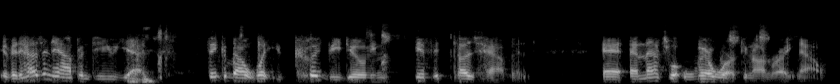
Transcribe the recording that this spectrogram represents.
If it hasn't happened to you yet, think about what you could be doing if it does happen. And, and that's what we're working on right now.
